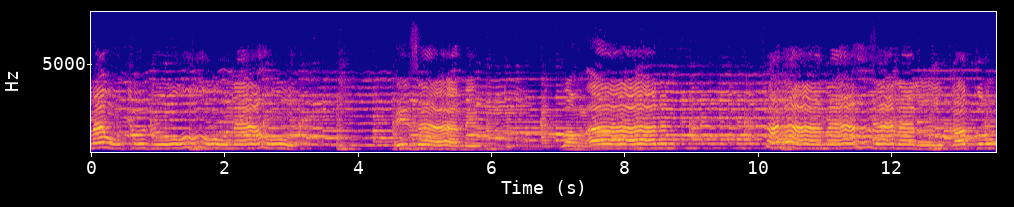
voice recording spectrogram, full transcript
الموت دونه. إذا من ظمآنا فلا نزل القطر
